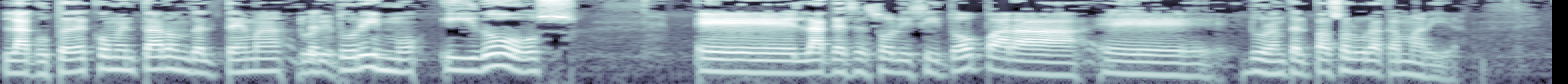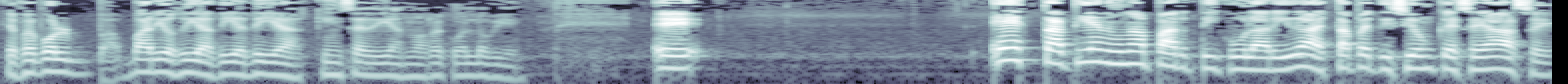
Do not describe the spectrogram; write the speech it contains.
la que ustedes comentaron del tema del turismo y dos, eh, la que se solicitó para eh, durante el paso al huracán María, que fue por va- varios días, 10 días, 15 días, no recuerdo bien. Eh, esta tiene una particularidad, esta petición que se hace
